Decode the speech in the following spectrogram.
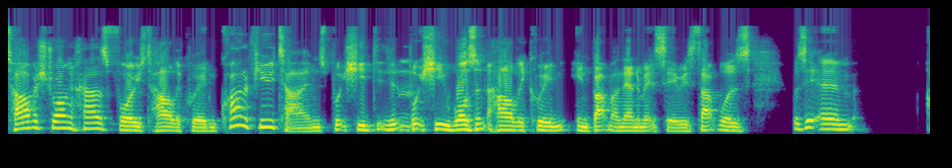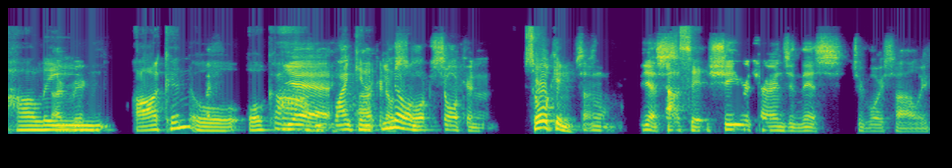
Tara Strong has voiced Harley Quinn quite a few times, but she did, Mm. but she wasn't Harley Quinn in Batman the animated series. That was was it um Harley Arkin or or oh, yeah, blanking Arkin you know Sorkin, Sorkin. something. Yes, That's it. She returns in this to voice Harley.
